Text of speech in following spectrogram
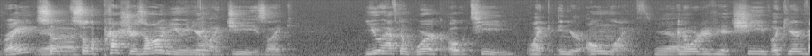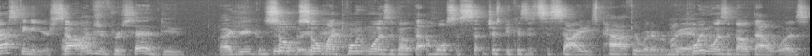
Right? So Yeah. so the pressure's on you and you're like, "Geez, like you have to work OT like in your own life Yeah. in order to achieve like you're investing in yourself." hundred percent, dude. I agree completely. So, so my point was about that whole soci- just because it's society's path or whatever. My Yeah. point was about that was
